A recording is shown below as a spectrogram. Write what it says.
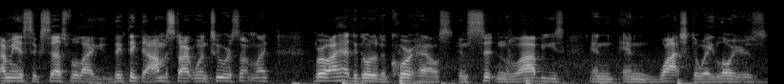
I mean, it's successful. Like they think that I'm gonna start one too or something like." Bro, I had to go to the courthouse and sit in the lobbies and and watch the way lawyers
